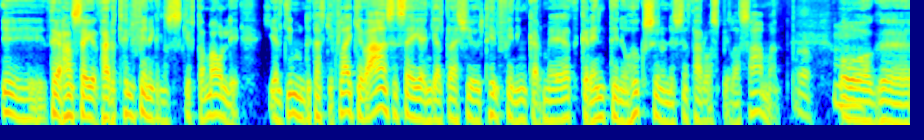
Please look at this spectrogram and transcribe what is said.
þegar hann segir það eru tilfinningarna sem skipta máli ég held ég myndi kannski flækja það aðeins að segja en ég held að það séu tilfinningar með greindinni og hugsununni sem þarf að spila saman. Ja. og uh,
